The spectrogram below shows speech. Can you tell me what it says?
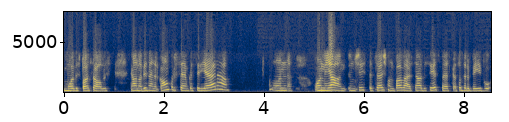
modes pasaules jauno dizaineru konkursiem, kas ir jērā. Un, un, jā, un šis ceļš man pavēr tādas iespējas, kā sadarbību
